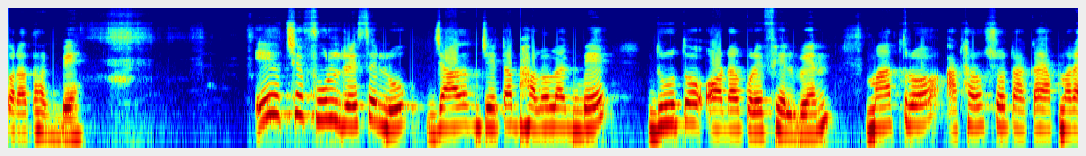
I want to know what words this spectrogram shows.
করা থাকবে। এ হচ্ছে ফুল ড্রেসের লুক যার যেটা ভালো লাগবে, দ্রুত অর্ডার করে ফেলবেন। মাত্র আঠারোশো টাকায় আপনারা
